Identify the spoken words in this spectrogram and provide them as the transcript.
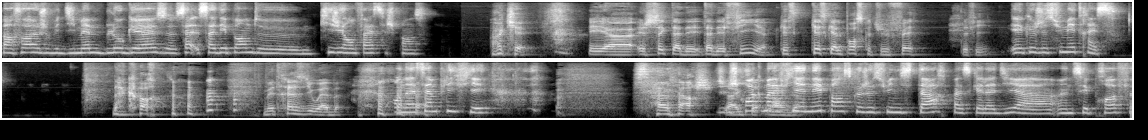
parfois je me dis même blogueuse. Ça dépend de qui j'ai en face, je pense. Ok. Et, euh, et, je sais que tu as, as, des filles. Qu'est-ce qu'elles pensent que tu fais, tes filles? Et que je suis maîtresse. D'accord. maîtresse du web. On a simplifié. Ça marche. Je, crois que, ma fille aînée pense que je suis une star parce qu'elle a dit à un de ses profs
